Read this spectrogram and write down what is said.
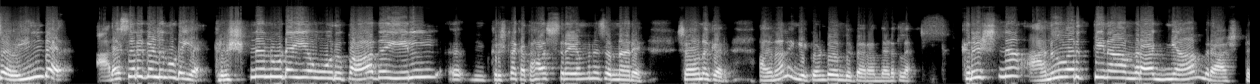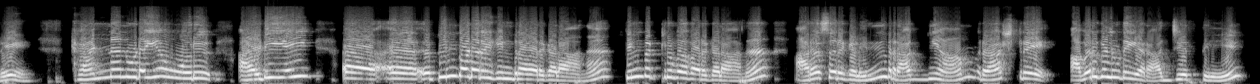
சோ இந்த அரசர்களுடைய கிருஷ்ணனுடைய ஒரு பாதையில் கிருஷ்ண கதாசிரயம்னு சொன்னாரு சௌனகர். அதனால இங்க கொண்டு வந்துட்டார் அந்த இடத்துல. கிருஷ்ண அனுவர்த்தினாம் ராஜ்ஞாம் ராஷ்டிரே. கண்ணனுடைய ஒரு அடியை அஹ், அஹ், பின்பற்றுபவர்களான அரசர்களின் ராஜ்ஞாம் ராஷ்டிரே. அவர்களுடைய ராஜ்யத்தில்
